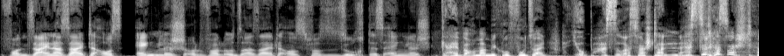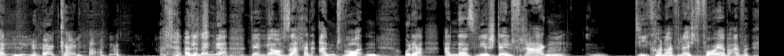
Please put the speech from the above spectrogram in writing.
von seiner Seite aus Englisch und von unserer Seite aus versuchtes Englisch. Geil, war auch mal Mikrofon zu ein. Jupp, hast du was verstanden? Hast du das verstanden? Keine Ahnung. Also wenn wir, wenn wir auf Sachen antworten oder anders, wir stellen Fragen, die Connor vielleicht vorher beantwortet,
